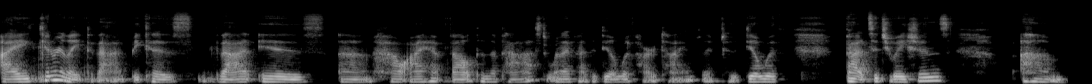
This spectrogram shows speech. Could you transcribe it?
I can relate to that because that is um, how I have felt in the past when I've had to deal with hard times, I've to deal with bad situations. Um,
